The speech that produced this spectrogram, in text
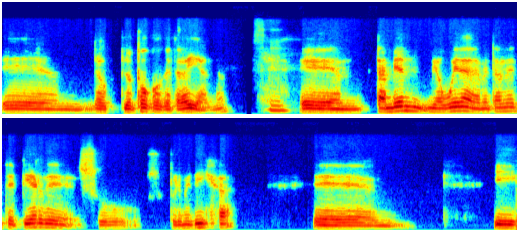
eh, lo, poco que traían, ¿no? Eh, también mi abuela lamentablemente pierde su, su primera hija Y,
